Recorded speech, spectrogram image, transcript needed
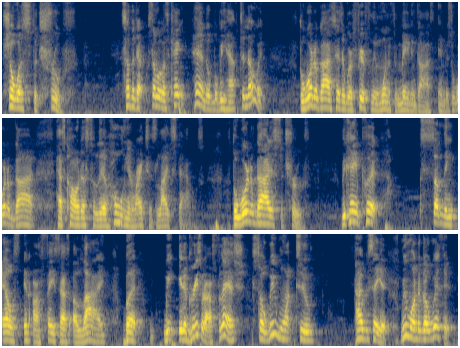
show us the truth. Something that some of us can't handle, but we have to know it. The Word of God says that we're fearfully and wonderfully made in God's image. The Word of God has called us to live holy and righteous lifestyles. The Word of God is the truth. We can't put something else in our face as a lie but we it agrees with our flesh, so we want to how do we say it? We want to go with it.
